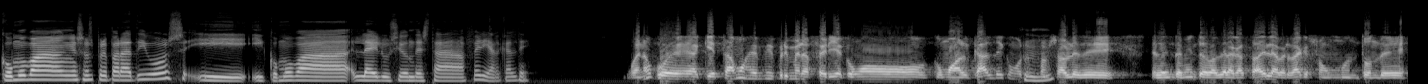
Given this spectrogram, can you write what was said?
¿Cómo van esos preparativos y, cómo va la ilusión de esta feria, alcalde? Bueno, pues aquí estamos, es mi primera feria como, como alcalde, como responsable de, del Ayuntamiento de Valde la Calzada y la verdad que son un montón de,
